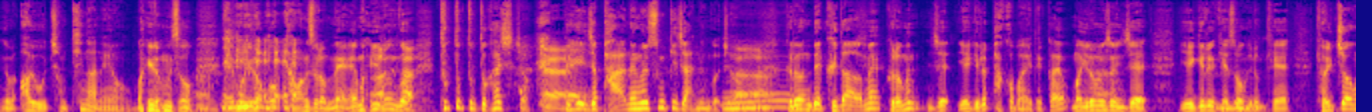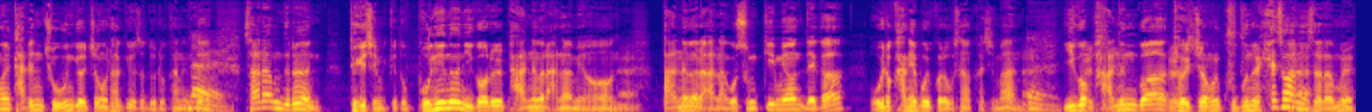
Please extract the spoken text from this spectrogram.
그러니까 아유 참 티나네요, 막 이러면서 네. 뭐 이런 거 당황스럽네, 막 이런 거 툭툭툭툭 하시죠. 그게 이제 반응을 숨기지 않는 거죠. 음. 그런데 그 다음에 그 러면 이제 얘기를 바꿔봐야 될까요? 막 이러면서 네. 이제 얘기를 계속 음. 이렇게 결정을 다른 좋은 결정을 하기 위해서 노력하는데 네. 사람들은 되게 재밌게도 본인은 이거를 반응을 안 하면 네. 반응을 안 하고 숨기면 내가 오히려 강해 보일 거라고 생각하지만 네. 이거 그렇지. 반응과 그렇지. 결정을 구분을 해서 하는 네. 사람을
